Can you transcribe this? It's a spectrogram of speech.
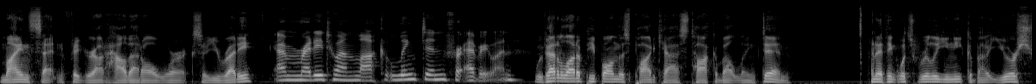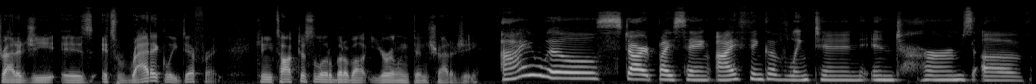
mindset and figure out how that all works. Are you ready? I'm ready to unlock LinkedIn for everyone. We've had a lot of people on this podcast talk about LinkedIn. And I think what's really unique about your strategy is it's radically different. Can you talk to us a little bit about your LinkedIn strategy? I will start by saying I think of LinkedIn in terms of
